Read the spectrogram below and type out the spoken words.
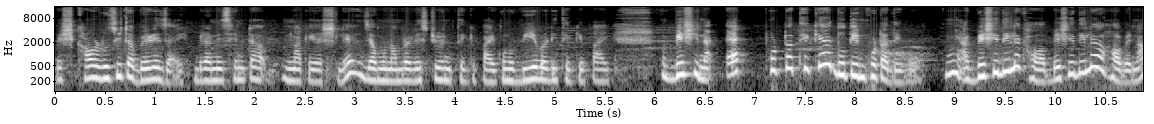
বেশ খাওয়ার রুচিটা বেড়ে যায়। বিরিয়ানি সেন্টটা নাকে আসলে। যেমন আমরা রেস্টুরেন্ট থেকে পাই কোনো বিয়ে বাড়ি থেকে পাই বেশি না এক ফোঁটা থেকে দু তিন ফোঁটা দেবো। হুম, আর বেশি দিলে খাওয়া বেশি দিলে হবে না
